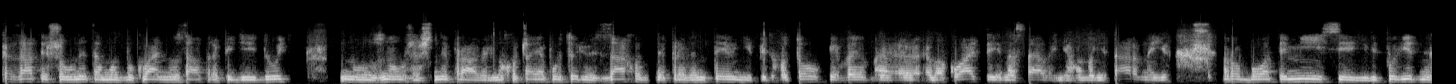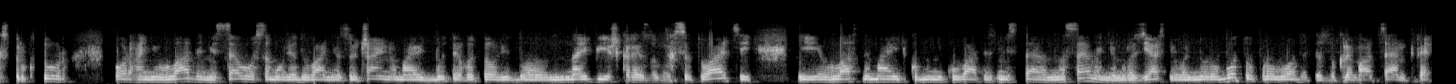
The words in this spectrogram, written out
казати, що вони там от буквально завтра підійдуть. Ну знову ж неправильно. Хоча я повторюсь, заходи превентивні підготовки в е, евакуації населення, гуманітарної роботи, місії відповідних структур органів влади, місцевого самоврядування, звичайно, мають бути готові до найбільш кризових ситуацій і власне мають комунікувати з місцевим населенням, роз'яснювальну роботу проводити, зокрема центри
